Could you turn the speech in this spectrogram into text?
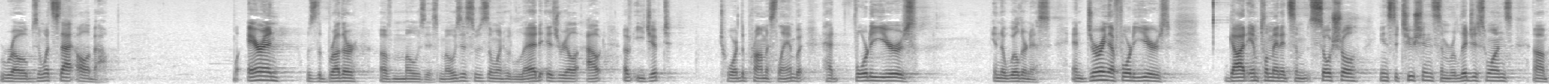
robes. And what's that all about? Well, Aaron was the brother of Moses. Moses was the one who led Israel out of Egypt toward the promised land, but had 40 years in the wilderness. And during that 40 years, God implemented some social institutions, some religious ones. Um,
